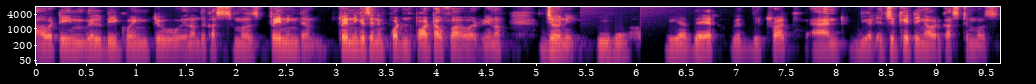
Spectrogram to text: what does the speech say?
Our team will be going to you know the customers training them. Training is an important part of our you know journey. Mhm. we are there with the truck and we are educating our customers.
